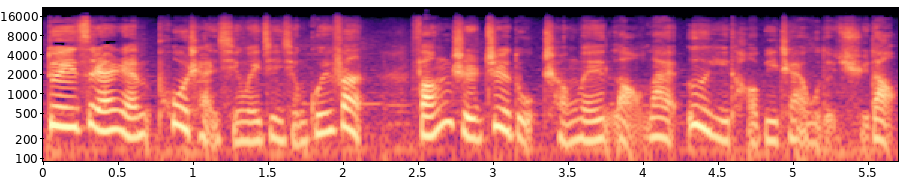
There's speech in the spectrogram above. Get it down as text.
对自然人破产行为进行规范，防止制度成为老赖恶意逃避债务的渠道。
